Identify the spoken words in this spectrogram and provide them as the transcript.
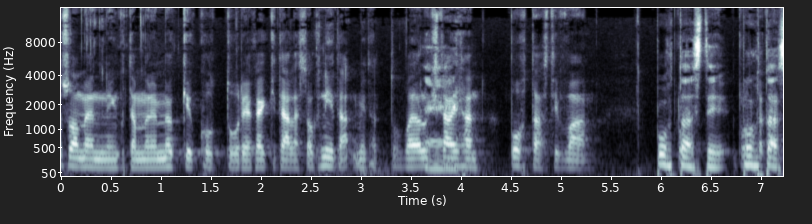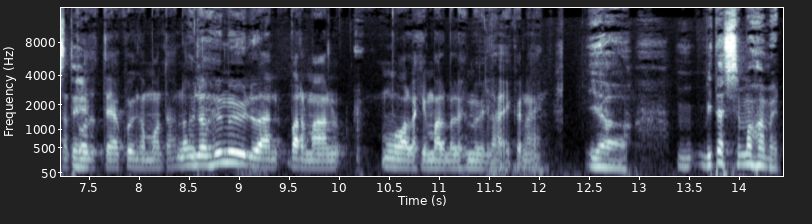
Suomen niin tämmöinen mökkikulttuuri ja kaikki tällaiset, onko niitä mitattu vai oliko tämä ihan puhtaasti vaan puhtaasti, puhtaasti. tuotetta ja kuinka monta. No, no hymyilyä varmaan muuallakin maailmalla hymyillään, eikö näin? Joo. Mitäs se Mohamed,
